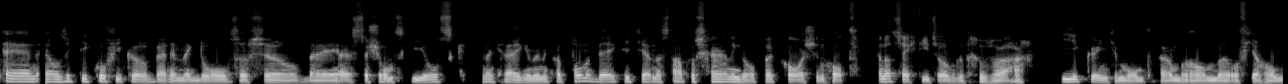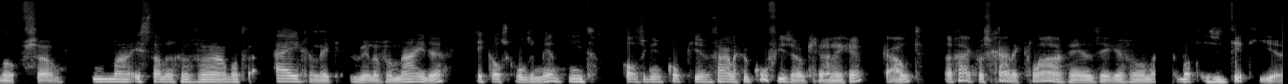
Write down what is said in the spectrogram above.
En als ik die koffie koop bij de McDonald's of zo, bij een stationskiosk, dan krijgen we een kartonnen bekertje en daar staat waarschijnlijk op uh, caution hot. En dat zegt iets over het gevaar. je kunt je mond eraan branden of je handen of zo. Maar is dat een gevaar wat we eigenlijk willen vermijden? Ik als consument niet. Als ik een kopje veilige koffie zou krijgen, koud, dan ga ik waarschijnlijk klagen en zeggen van, wat is dit hier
